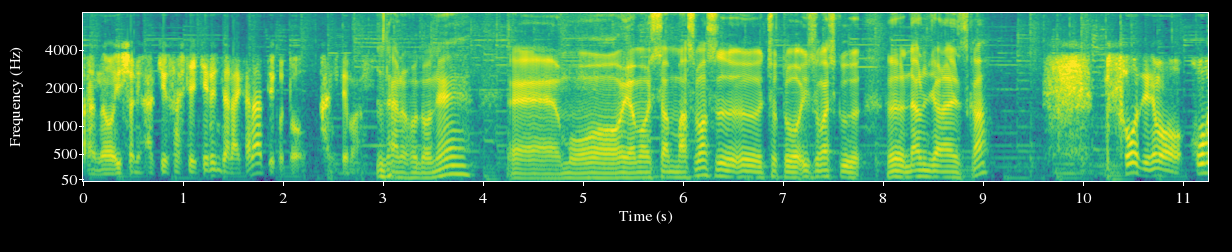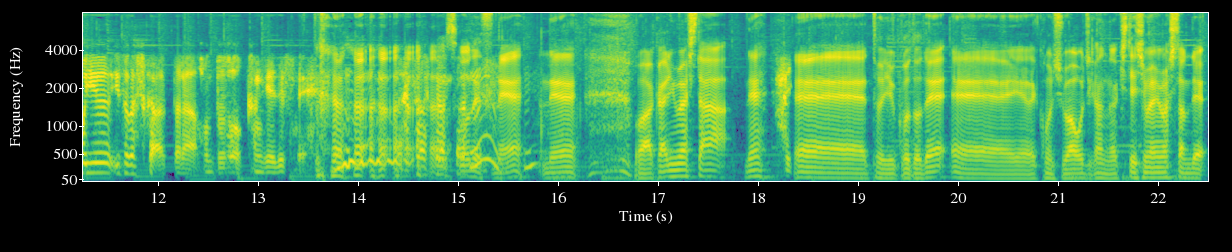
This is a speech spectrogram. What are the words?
あの一緒に波及させていけるんじゃないかなということを感じてます。なるほどね。ええもう山内さんますますちょっと忙しくうんなるんじゃないですか？そうででもこういう忙しかったら本当歓迎ですね。そうですね。ね。わかりました。ね。はいえーということで、えー今週はお時間が来てしまいましたんで、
